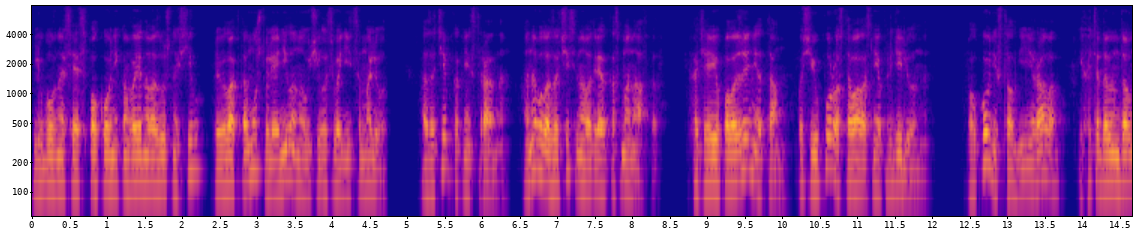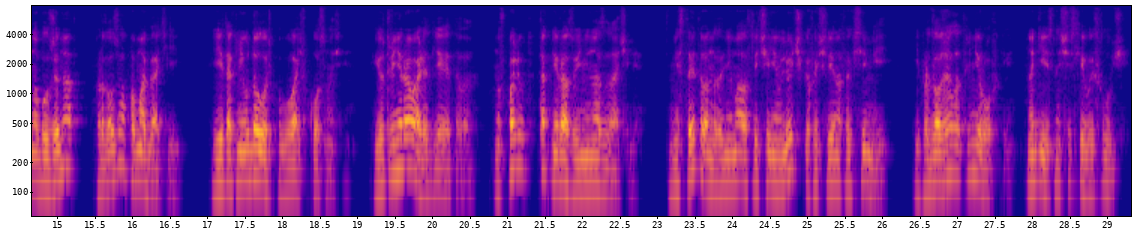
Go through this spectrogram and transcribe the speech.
Любовная связь с полковником военно-воздушных сил привела к тому, что Леонила научилась водить самолет. А затем, как ни странно, она была зачислена в отряд космонавтов хотя ее положение там по сию пору оставалось неопределенным. Полковник стал генералом, и хотя давным-давно был женат, продолжал помогать ей. Ей так не удалось побывать в космосе. Ее тренировали для этого, но в полет так ни разу и не назначили. Вместо этого она занималась лечением летчиков и членов их семей и продолжала тренировки, надеясь на счастливый случай.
